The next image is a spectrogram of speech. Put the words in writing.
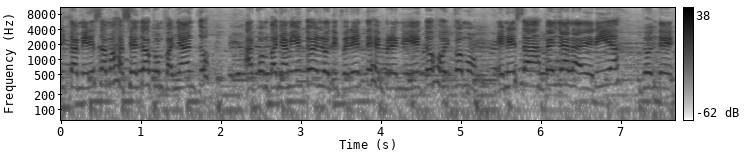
y también estamos haciendo acompañamiento, acompañamiento en los diferentes emprendimientos hoy como en esta bella heladería donde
